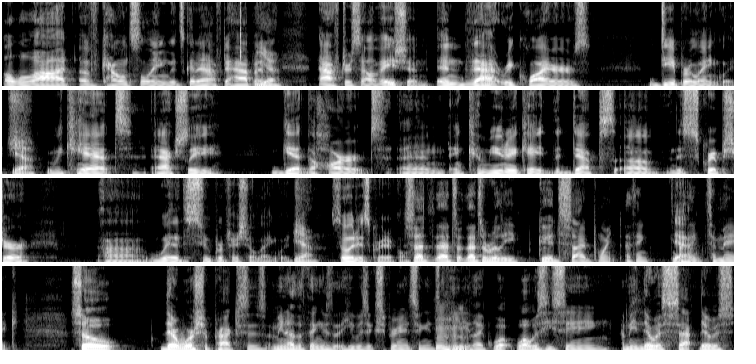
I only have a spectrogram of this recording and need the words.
a lot of counseling that's going to have to happen Yeah. after salvation, and that requires deeper language. Yeah. we can't actually get the heart and and communicate the depths of the scripture uh, with superficial language. Yeah. So it is critical. So that's that's a, that's a really good side point I think yeah. I think to make. So their worship practices. I mean, other things that he was experiencing in Tahiti. Mm-hmm. Like what what was he seeing? I mean, there was sa- there was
